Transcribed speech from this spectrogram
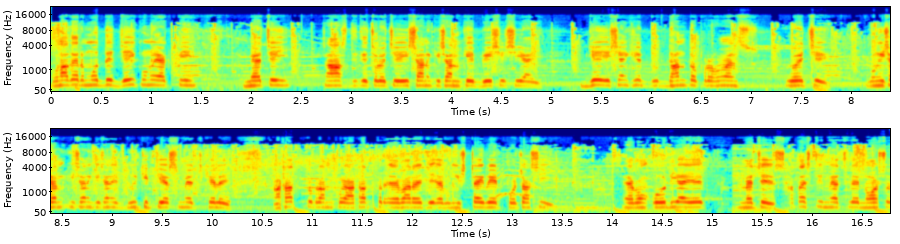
ওনাদের মধ্যে যে কোনো একটি ম্যাচেই চান্স দিতে চলেছে ঈশান কিষানকে বিসিসিআই যে ঈশান কিষান দুর্দান্ত পারফরমেন্স রয়েছে এবং ঈশান ঈশান কিষানের দুইটি টেস্ট ম্যাচ খেলে আটাত্তর রান করে আটাত্তর এভারেজে এবং স্ট্রাইক রেট পঁচাশি এবং ওডিআই ম্যাচে সাতাশটি ম্যাচ খেলে নশো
